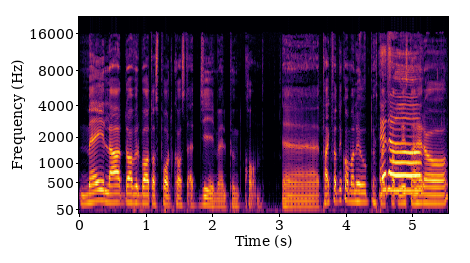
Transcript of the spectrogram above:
maila davidbatraspodcast.gmail.com eh, Tack för att ni kom allihop. Tack Hejdå! för att ni lyssnade. Hejdå!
